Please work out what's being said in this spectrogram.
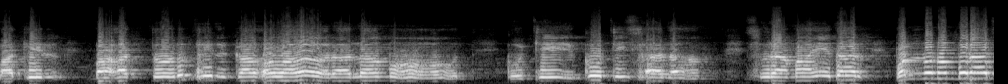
বাতিল, বাহাত্তর ফিরকা হওয়ার আলামত, কোটি কোটি সালাম। সুরা পনেরো নম্বর আজ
